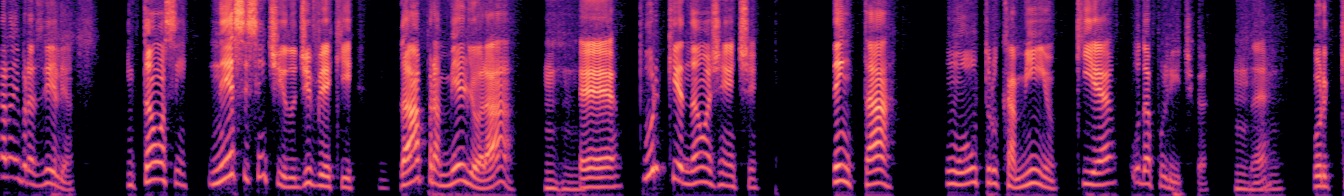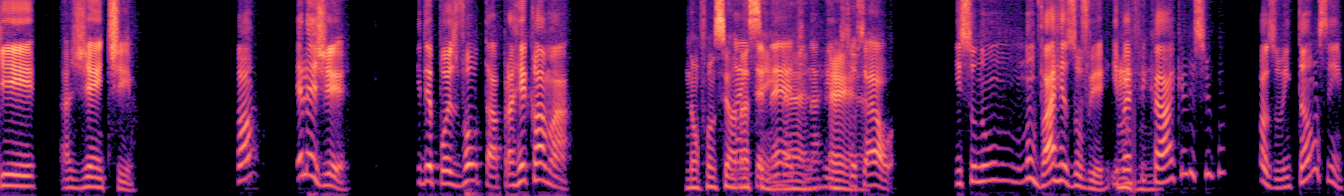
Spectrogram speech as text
é lá em Brasília. Então, assim, nesse sentido de ver que dá para melhorar, uhum. é, por que não a gente tentar um outro caminho que é o da política, uhum. né? Porque a gente só eleger e depois voltar para reclamar. Não funciona na assim, internet, né? na rede é. social isso não, não vai resolver. E uhum. vai ficar aquele círculo azul. Então, assim,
